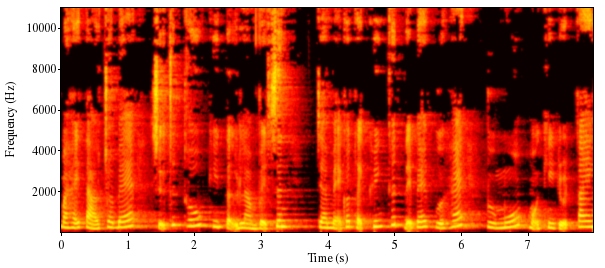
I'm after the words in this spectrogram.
mà hãy tạo cho bé sự thích thú khi tự làm vệ sinh. Cha mẹ có thể khuyến khích để bé vừa hát vừa múa mỗi khi rửa tay,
